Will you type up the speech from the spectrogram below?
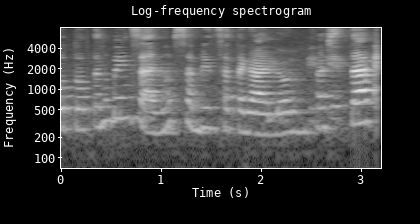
Putot. Ano ba yun sa ano? Sabi sa Tagalog. Basta.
